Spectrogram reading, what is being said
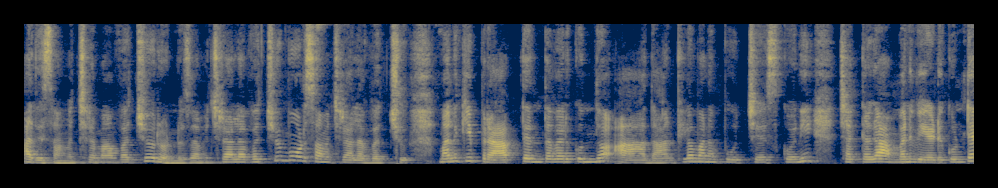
అది సంవత్సరం అవ్వచ్చు రెండు సంవత్సరాలు అవ్వచ్చు మూడు సంవత్సరాలు అవ్వచ్చు. మనకి ప్రాప్తి ఎంతవరకు ఉందో ఆ దాంట్లో మనం పూజ చేసుకొని చక్కగా అమ్మని వేడుకుంటే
